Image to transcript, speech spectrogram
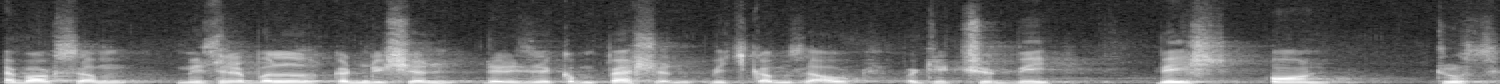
About some miserable condition, there is a compassion which comes out, but it should be based on truth.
